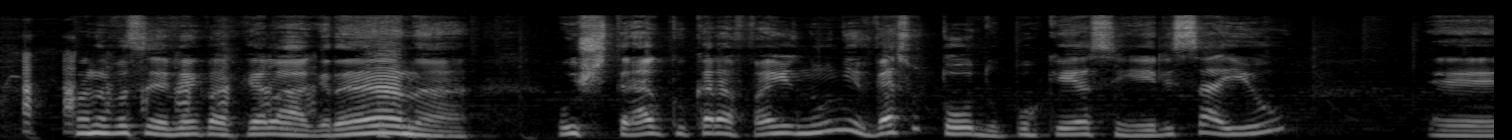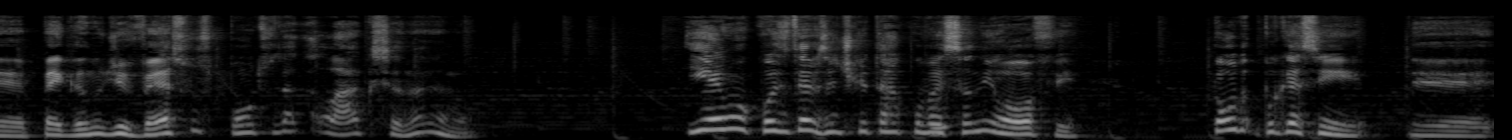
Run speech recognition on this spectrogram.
quando você vem com aquela grana, o estrago que o cara faz no universo todo, porque assim, ele saiu é, pegando diversos pontos da galáxia, né, irmão? E é uma coisa interessante que eu tava conversando em off. Todo, porque assim, é,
